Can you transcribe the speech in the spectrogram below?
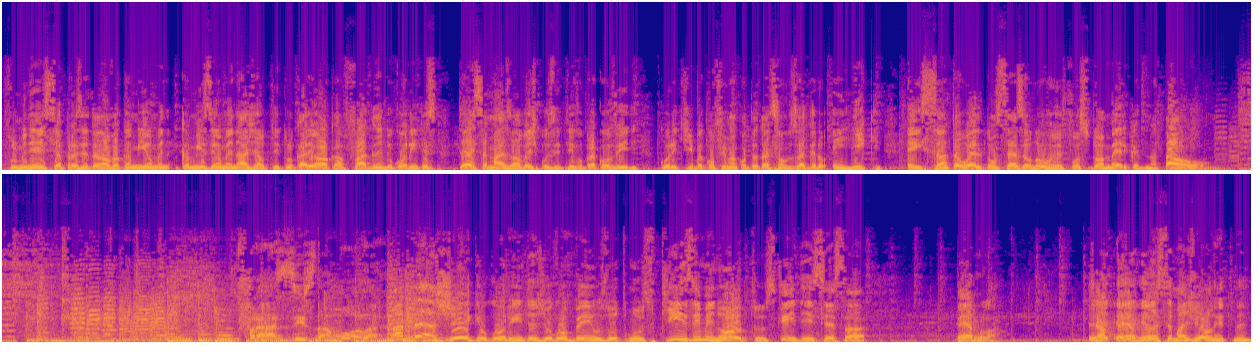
Fluminense apresenta nova caminho- camisa em homenagem ao título carioca. Fagner do Corinthians testa mais uma vez positivo para Covid. Curitiba confirma a contratação do zagueiro Henrique. Ex-Santa Wellington César, o novo reforço do América de Natal. Frases da bola. Até achei que o Corinthians jogou bem os últimos 15 minutos. Quem disse essa pérola? Eu, É eu- pérola. eu ia ser mais violento, né?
